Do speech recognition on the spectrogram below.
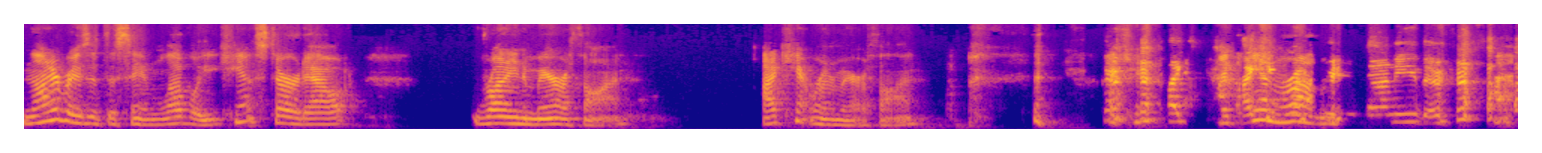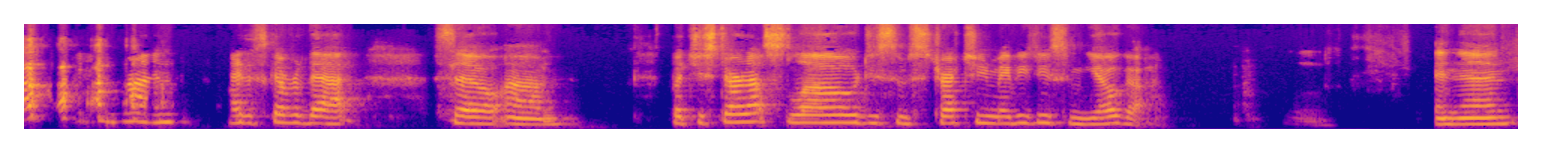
Not everybody's at the same level. You can't start out running a marathon. I can't run a marathon. I can't, I, I can run. run either. I, I can run. I discovered that. So, um, but you start out slow, do some stretching, maybe do some yoga, and then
